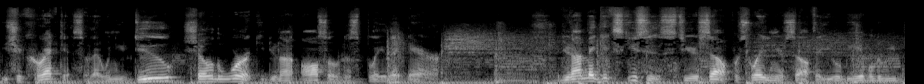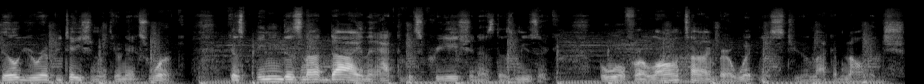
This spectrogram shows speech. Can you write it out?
you should correct it so that when you do show the work, you do not also display the error. Do not make excuses to yourself, persuading yourself that you will be able to rebuild your reputation with your next work, because painting does not die in the act of its creation as does music, but will for a long time bear witness to your lack of knowledge.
